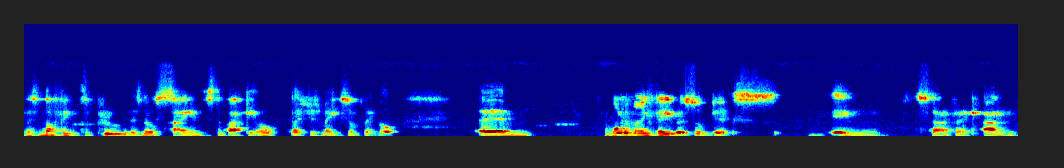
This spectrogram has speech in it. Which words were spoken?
There's nothing to prove it. There's no science to back it up. Let's just make something up. Um, one of my favourite subjects in Star Trek and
